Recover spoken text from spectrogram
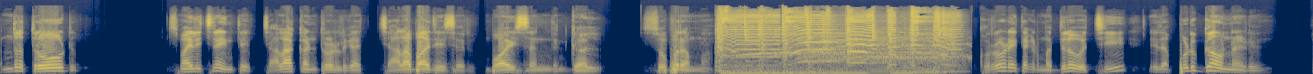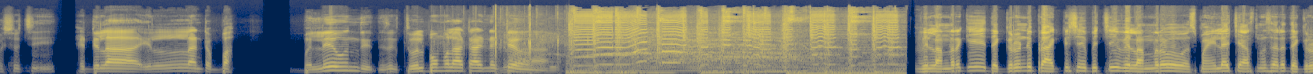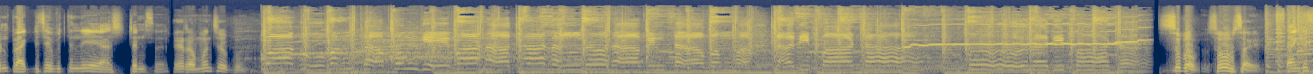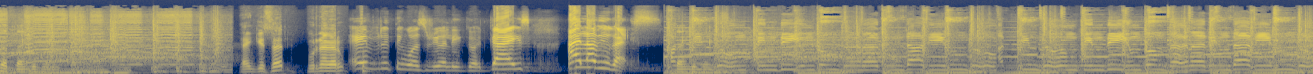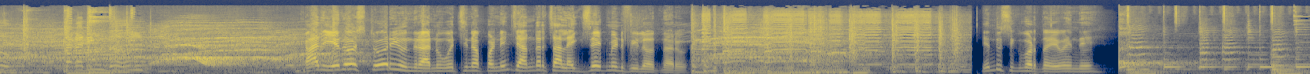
అందరూ త్రోట్ స్మైల్ ఇచ్చినా ఇంతే. చాలా కంట్రోల్డ్గా చాలా బాగా చేశారు. Boys and girl. సూపర్ అమ్మ. కుర్రోడైతే అక్కడ మధ్యలో వచ్చి లేదా పొడుగ్గా ఉన్నాడు. ఫస్ట్ వచ్చి హెడ్ ఇలా ఇలా అంటే బా భలే ఉంది. నిజంగా తోలు బొమ్మలు ఆట ఆడినట్టే ఉంది. వీళ్ళందరికీ దగ్గరుండి ప్రాక్టీస్ చేయించి వీళ్ళందరూ స్మైల్ అయి చేస్తున్నా సరే దగ్గరుండి ప్రాక్టీస్ చేయించింది అసిస్టెంట్ సార్. ఏ రమ్మని చెప్పు. వానా కాలంలో నా వింటావమ్మ? నది పాట. ఓ నది పాట. శుభం శుభం Sai. Thank you sir thank you sir thank you sir Purna గారు everything was really good guys I love you guys కాదు ఏదో స్టోరీ ఉందిరా. నువ్వు వచ్చినప్పటి నుంచి అందరు చాలా ఎక్సైట్మెంట్ ఫీల్ అవుతున్నారు. ఎందుకు సిగ్గుపడుతున్నావు? ఏమైంది?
